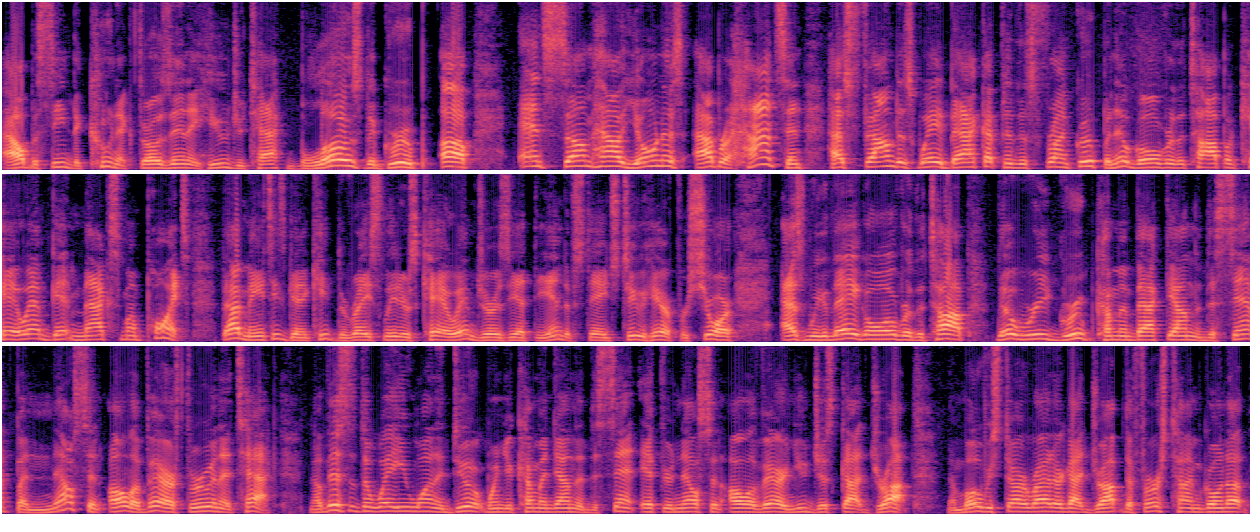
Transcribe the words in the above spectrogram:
Albacete de Koenig throws in a huge attack, blows the group up, and somehow Jonas Abrahamsen has found his way back up to this front group and he'll go over the top of KOM getting maximum points. That means he's going to keep the race leader's KOM jersey at the end of stage two here for sure. As we they go over the top, they'll regroup coming back down the descent, but Nelson Oliveira threw an attack. Now this is the way you want to do it when you're coming down the descent if you're Nelson Oliveira and you just got dropped. Now Movistar rider got dropped the first time going up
